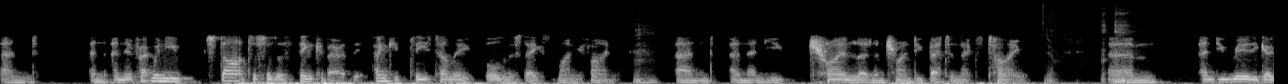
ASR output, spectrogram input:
And and, and in fact, when you start to sort of think about it, thank you, please tell me all the mistakes of mine you find. Mm-hmm. And, and then you try and learn and try and do better next time. Yeah. Um, and you really go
